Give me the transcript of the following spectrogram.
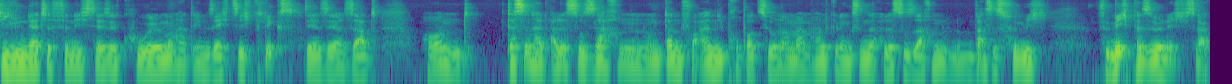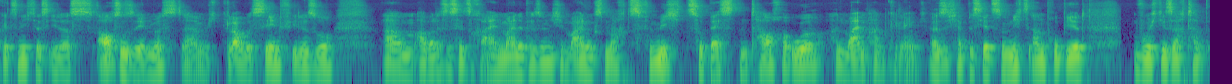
Die Lünette finde ich sehr, sehr cool. Man hat eben 60 Klicks, sehr, sehr satt. Und das sind halt alles so Sachen und dann vor allem die Proportionen an meinem Handgelenk sind alles so Sachen, was es für mich für mich persönlich, ich sage jetzt nicht, dass ihr das auch so sehen müsst, ähm, ich glaube, es sehen viele so, ähm, aber das ist jetzt rein meine persönliche Meinung, es macht es für mich zur besten Taucheruhr an meinem Handgelenk. Also ich habe bis jetzt noch nichts anprobiert, wo ich gesagt habe,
